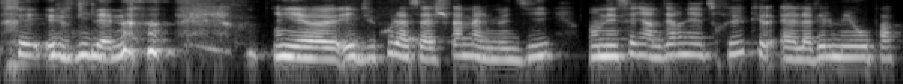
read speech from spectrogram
très vilaine. Et, euh, et, du coup, la sage-femme, elle me dit On essaye un dernier truc. Elle avait le méopa.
